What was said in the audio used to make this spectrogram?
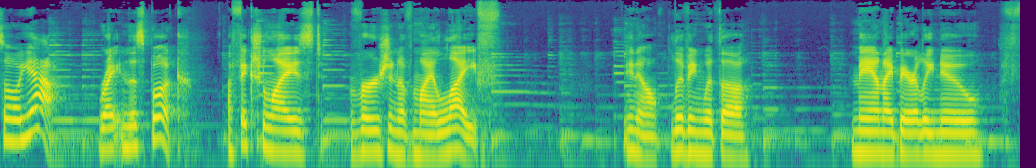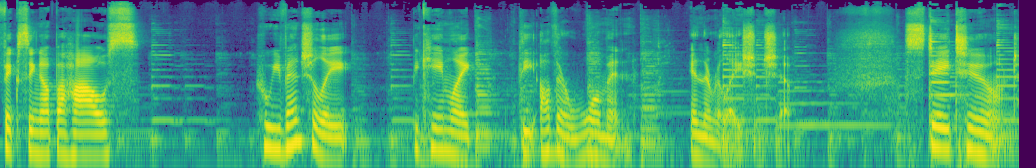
so yeah writing this book a fictionalized version of my life you know living with a man I barely knew, fixing up a house, who eventually became like the other woman in the relationship. Stay tuned.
